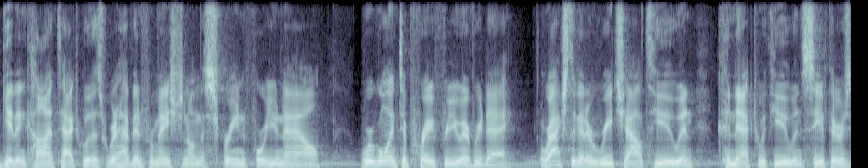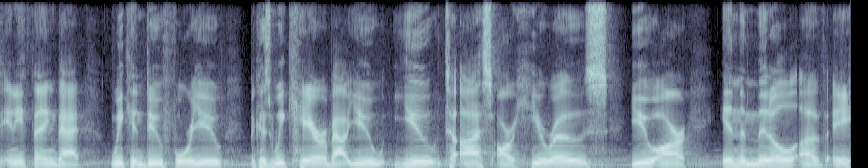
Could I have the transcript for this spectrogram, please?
get in contact with us, we're going to have information on the screen for you now. We're going to pray for you every day. We're actually going to reach out to you and connect with you and see if there's anything that we can do for you because we care about you. You to us are heroes. You are in the middle of a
